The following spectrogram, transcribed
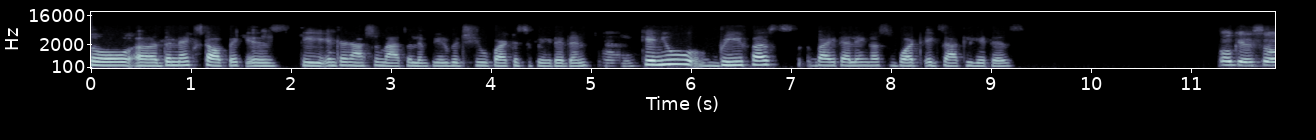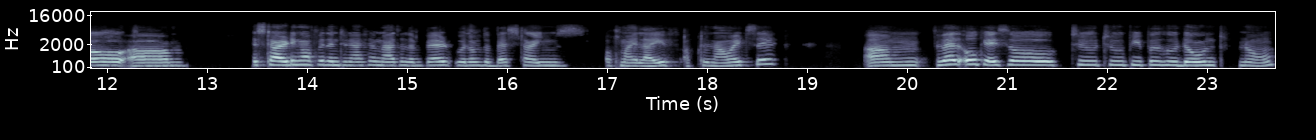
So, uh, the next topic is the International Math Olympiad, which you participated in. Oh. Can you brief us by telling us what exactly it is? Okay, so um, starting off with International Math Olympiad, one of the best times of my life up to now, I'd say. Um, well, okay, so to to people who don't know,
